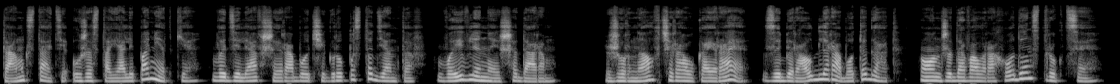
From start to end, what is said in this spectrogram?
Там, кстати, уже стояли пометки, выделявшие рабочие группы студентов, выявленные Шедаром. Журнал вчера у Кайрая забирал для работы гад. Он же давал Раходу инструкции,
